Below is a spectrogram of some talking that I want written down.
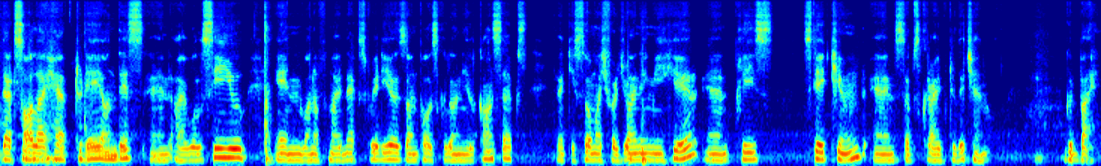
That's all I have today on this, and I will see you in one of my next videos on post-colonial concepts. Thank you so much for joining me here, and please stay tuned and subscribe to the channel. Goodbye.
